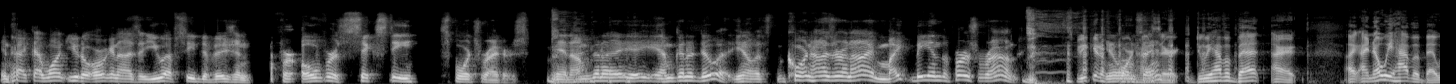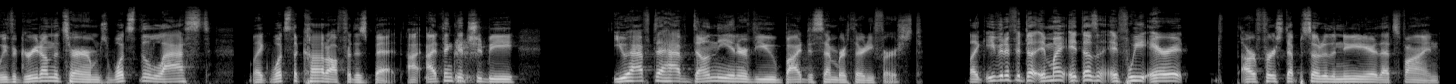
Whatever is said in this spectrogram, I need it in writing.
In fact, I want you to organize a UFC division for over sixty sports writers, and I'm gonna eh, I'm gonna do it. You know, it's Kornheiser and I might be in the first round. Speaking of You know what I'm saying? Kornheiser, do we have a bet? All right. I, I know we have a bet. We've agreed on the terms. What's the last, like, what's the cutoff for this bet? I, I think it should be you have to have done the interview by December 31st. Like, even if it does, it might, it doesn't, if we air it our first episode of the new year, that's fine.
